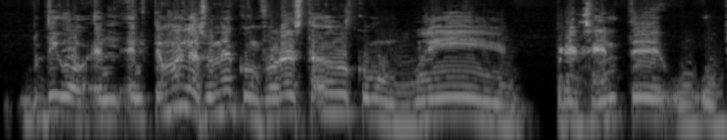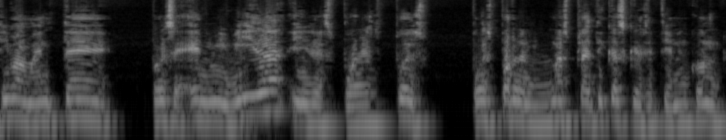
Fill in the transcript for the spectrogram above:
digo, el, el tema de la zona de confort ha estado como muy presente últimamente pues en mi vida y después pues pues por las mismas pláticas que se tienen con,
